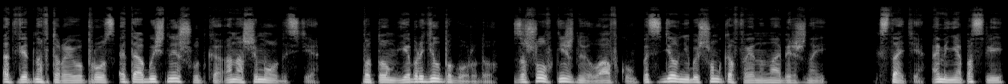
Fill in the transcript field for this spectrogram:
Ответ на второй вопрос – это обычная шутка о нашей молодости. Потом я бродил по городу, зашел в книжную лавку, посидел в небольшом кафе на набережной. Кстати, а меня пасли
